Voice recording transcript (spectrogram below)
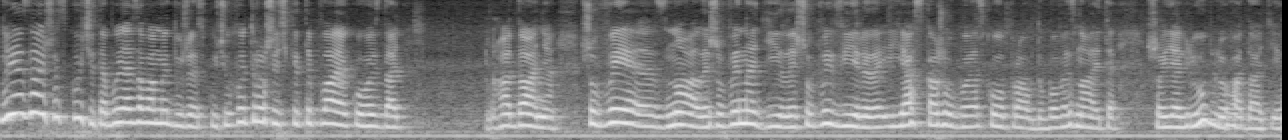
Ну, я знаю, що скучите, бо я за вами дуже скучу. Хоч трошечки тепла якогось дати. Гадання, щоб ви знали, щоб ви наділи, щоб ви вірили. І я скажу обов'язково правду, бо ви знаєте, що я люблю гадати.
